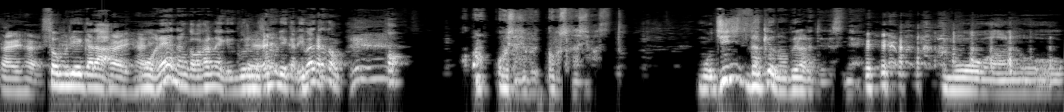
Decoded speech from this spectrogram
はいはい。ソムリエから、はいはいもうね、なんかわかんないけど、グルメソムリエから言われたの。あ、あお久しぶり、ご無沙汰してます。と。もう事実だけを述べられてですね。もうあのこ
